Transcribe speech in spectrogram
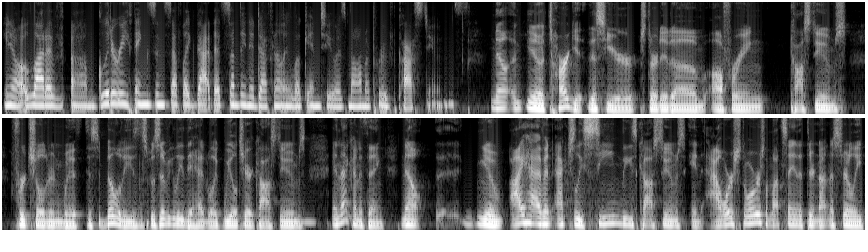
you know a lot of um, glittery things and stuff like that. That's something to definitely look into as mom approved costumes. Now, you know, Target this year started um, offering costumes for children with disabilities, and specifically, they had like wheelchair costumes and that kind of thing. Now, uh, you know, I haven't actually seen these costumes in our stores. I'm not saying that they're not necessarily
